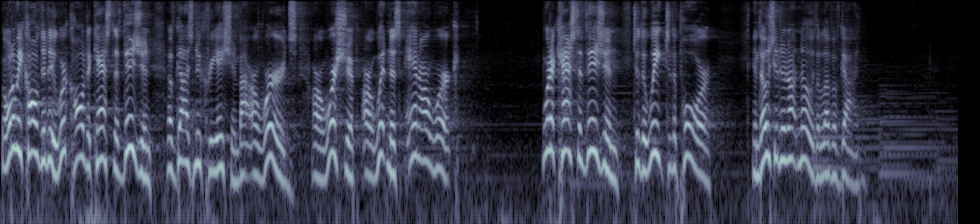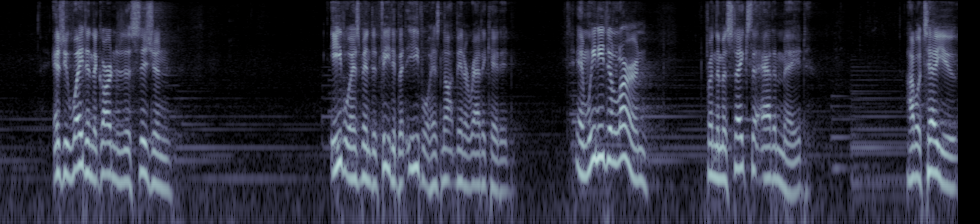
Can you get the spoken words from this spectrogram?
But what are we called to do? We're called to cast the vision of God's new creation by our words, our worship, our witness, and our work. We're to cast a vision to the weak, to the poor, and those who do not know the love of God. As you wait in the garden of decision, evil has been defeated, but evil has not been eradicated. And we need to learn from the mistakes that Adam made. I will tell you,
